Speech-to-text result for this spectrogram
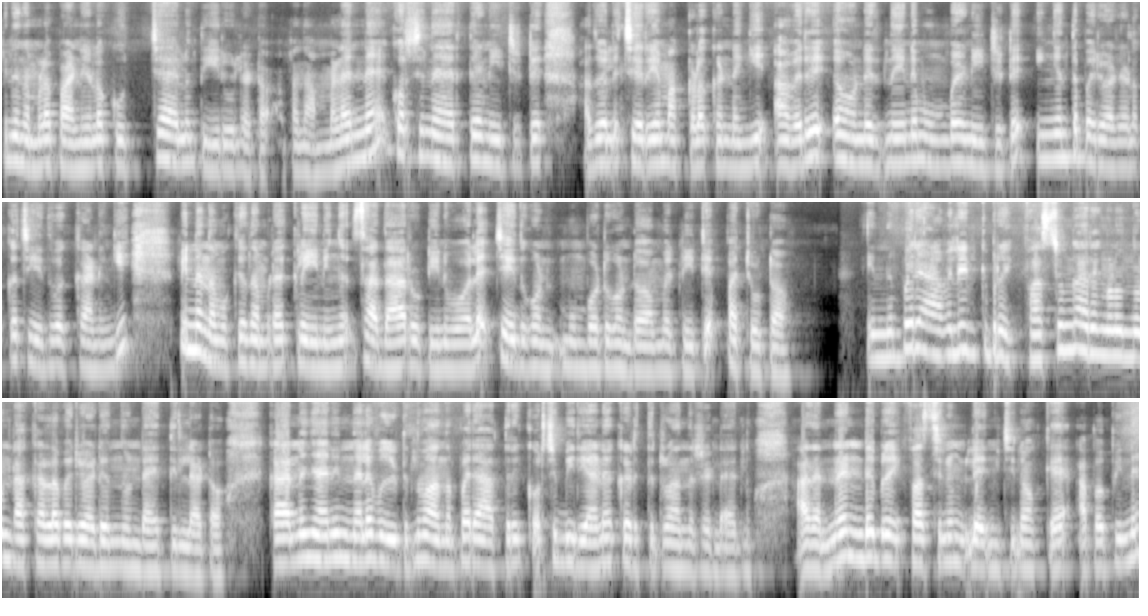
പിന്നെ നമ്മളെ പണികളൊക്കെ ഉച്ചയായാലും തീരൂല കേട്ടോ. അപ്പം നമ്മൾ തന്നെ കുറച്ച് നേരത്തെ എണീറ്റിട്ട് അതുപോലെ ചെറിയ മക്കളൊക്കെ ഉണ്ടെങ്കിൽ അവർ ഉണരുന്നതിന് മുമ്പ് എണീറ്റിട്ട് ഇങ്ങനത്തെ പരിപാടികളൊക്കെ ചെയ്തു വെക്കുകയാണെങ്കിൽ പിന്നെ നമുക്ക് നമ്മുടെ ക്ലീനിങ് സദാ റുട്ടീൻ പോലെ ചെയ്ത് മുമ്പോട്ട് കൊണ്ടുപോകാൻ വേണ്ടിയിട്ട് പറ്റൂ കേട്ടോ. ഇന്നിപ്പോൾ രാവിലെ എനിക്ക് ബ്രേക്ക്ഫാസ്റ്റും കാര്യങ്ങളൊന്നും ഉണ്ടാക്കാനുള്ള പരിപാടി ഒന്നും ഉണ്ടായിട്ടില്ല കേട്ടോ കാരണം ഞാൻ ഇന്നലെ വീട്ടിൽ നിന്ന് വന്നപ്പോൾ രാത്രി കുറച്ച് ബിരിയാണിയൊക്കെ എടുത്തിട്ട് വന്നിട്ടുണ്ടായിരുന്നു. അതന്നെ ഉണ്ട് ബ്രേക്ക്ഫാസ്റ്റിനും ലഞ്ചിനും ഒക്കെ. അപ്പോൾ പിന്നെ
